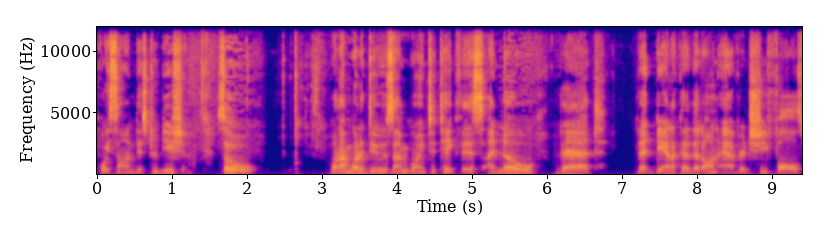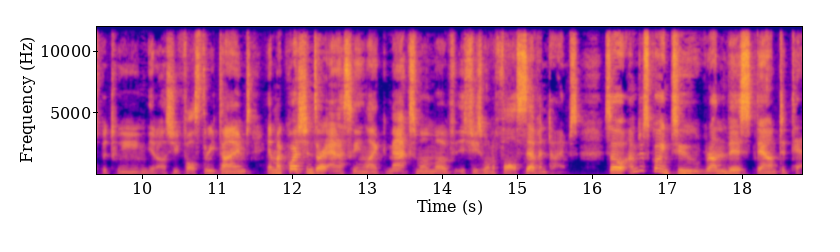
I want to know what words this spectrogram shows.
Poisson distribution. So what I'm going to do is I'm going to take this. I know that that Danica, that on average she falls between, you know, she falls three times, and my questions are asking like maximum of if she's going to fall seven times. So I'm just going to run this down to 10.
